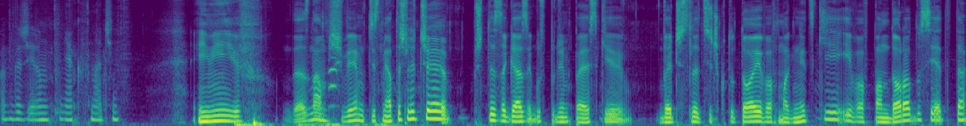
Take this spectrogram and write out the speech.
ангажиран по някакъв начин. Еми, ф, да знам, ще видим. Ти смяташ ли, че ще загазя господин Пески вече след всичкото той и в Магницки и в Пандора досиетата?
